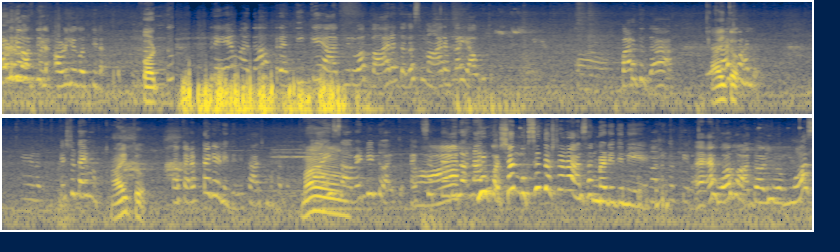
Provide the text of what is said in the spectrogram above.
ಅವಳಿಗೆ ಗೊತ್ತಿಲ್ಲ. ಅವಳಿಗೆ ಗೊತ್ತಿಲ್ಲ. ಫಾರ್ಟಿ ಪ್ರೇಮದ ಪ್ರತೀಕೆಯಾಗಿರುವ ಭಾರತದ ಸ್ಮಾರಕ ಯಾವುದು? ಆ, ಭಾರತದ ಆಯ್ತು. ಎಷ್ಟು ಟೈಮ್ ಆಯ್ತು. ಕರೆಕ್ಟಾಗಿ ಹೇಳಿದ್ದೀನಿ ತಾಜ್ ಮಹಲ್ ಸೆವೆಂಟಿ ಟು ಆಯ್ತು. ನಾನು ಕ್ವಶನ್ ಮುಗಿಸಿದ ತಕ್ಷಣ ಆನ್ಸರ್ ಮಾಡಿದ್ದೀನಿ ಹೋಗು ಅದು ಮೋಸ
